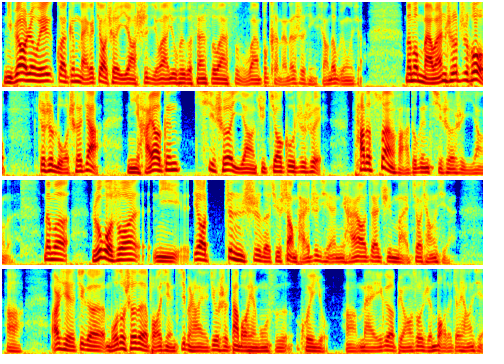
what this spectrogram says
你不要认为怪跟买个轿车一样，十几万优惠个三四万、四五万，不可能的事情，想都不用想。那么买完车之后，这是裸车价，你还要跟汽车一样去交购置税，它的算法都跟汽车是一样的。那么如果说你要正式的去上牌之前，你还要再去买交强险啊。而且这个摩托车的保险基本上也就是大保险公司会有啊，买一个比方说人保的交强险，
